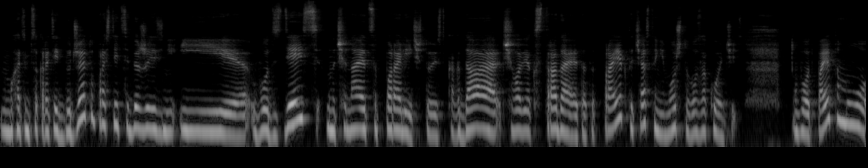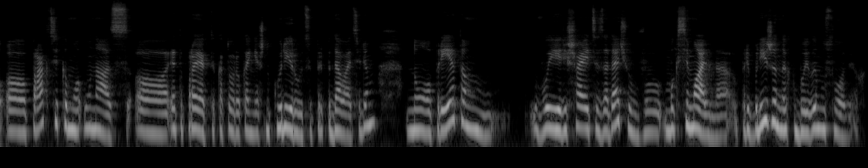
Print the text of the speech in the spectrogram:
мы хотим сократить бюджет, упростить себе жизнь, и вот здесь начинается паралич, то есть когда человек страдает этот проект и часто не может его закончить. Вот, поэтому э, у нас э, это проекты, которые, конечно, курируются преподавателем, но при этом вы решаете задачу в максимально приближенных к боевым условиях.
